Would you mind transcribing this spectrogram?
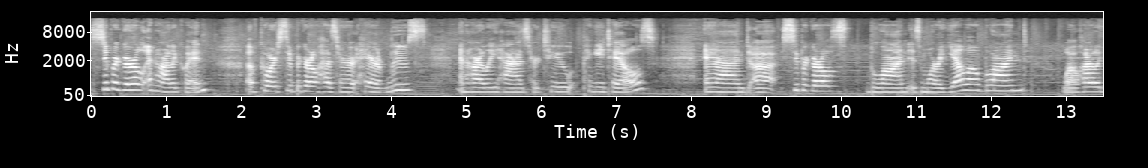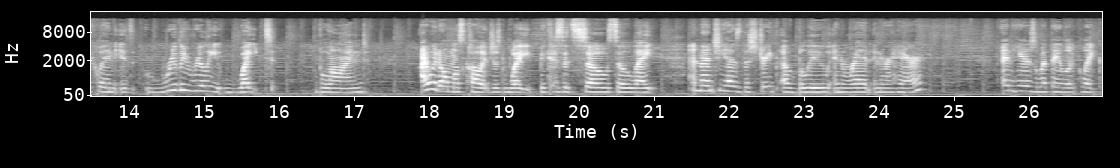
Supergirl and Harley Quinn. Of course, Supergirl has her hair loose, and Harley has her two pigtails. And uh, Supergirl's blonde is more a yellow blonde, while Harley Quinn is really, really white blonde. I would almost call it just white because it's so, so light. And then she has the streak of blue and red in her hair. And here's what they look like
